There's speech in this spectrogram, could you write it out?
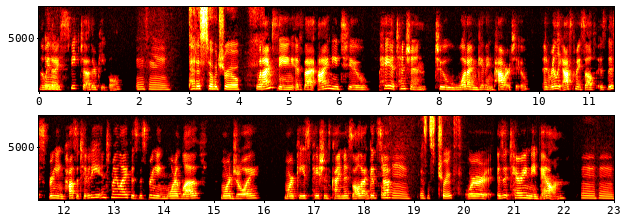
and the way that I hmm. speak to other people. Mm-hmm. That is so true. What I'm seeing is that I need to pay attention to what I'm giving power to and really ask myself is this bringing positivity into my life? Is this bringing more love, more joy, more peace, patience, kindness, all that good stuff? Mm-hmm. Is this truth? Or is it tearing me down? Mm-hmm.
